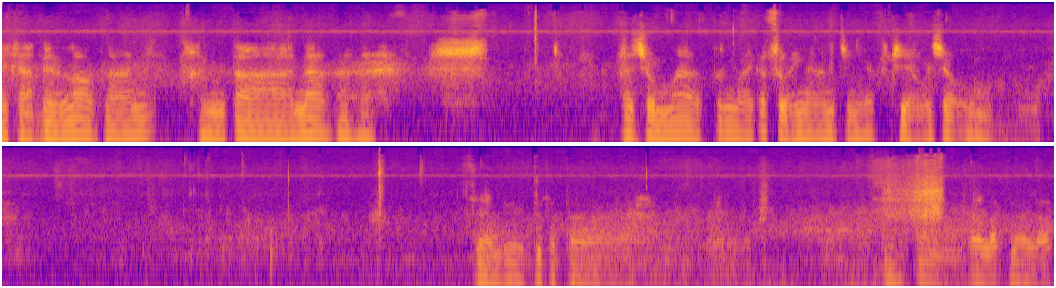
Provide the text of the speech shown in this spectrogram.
รรยากาศเดินรอบร้านคันตาหน้าน่าชมมาก ต้นไม้ก็สวยงามจริงครับ เขียวชะอุ่มแซมด้วยตุ๊กตาเป็นตั้นน่ารักน่ารัก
